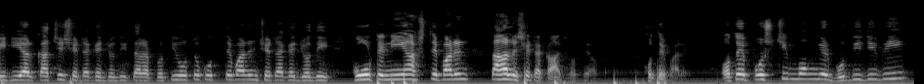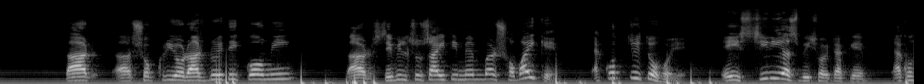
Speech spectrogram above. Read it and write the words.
মিডিয়ার কাছে, সেটাকে যদি তারা প্রতিহত করতে পারেন, সেটাকে যদি কোর্টে নিয়ে আসতে পারেন, তাহলে সেটা কাজ হতে হবে, হতে পারে। অতএব পশ্চিমবঙ্গের বুদ্ধিজীবী, তার সক্রিয় রাজনৈতিক কর্মী, তার সিভিল সোসাইটি মেম্বার সবাইকে একত্রিত হয়ে এই সিরিয়াস বিষয়টাকে এখন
